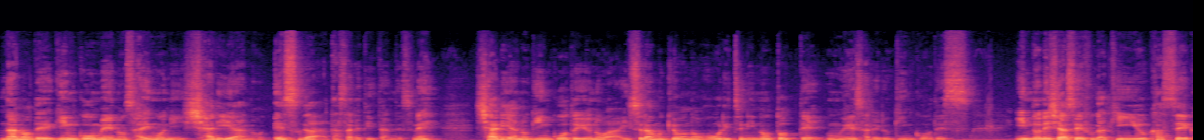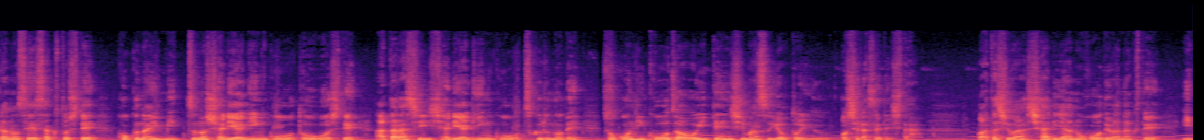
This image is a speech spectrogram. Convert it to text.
なので銀行名の最後にシャリアの S が出されていたんですね。シャリアの銀行というのはイスラム教の法律にのっとって運営される銀行です。インドネシア政府が金融活性化の政策として国内3つのシャリア銀行を統合して新しいシャリア銀行を作るのでそこに口座を移転しますよというお知らせでした。私はシャリアの方ではなくて一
